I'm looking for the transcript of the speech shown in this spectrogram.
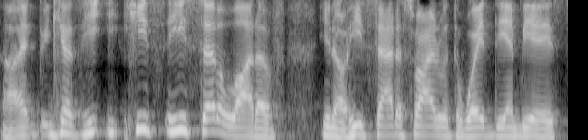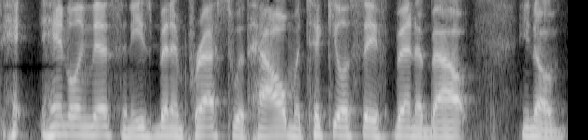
uh, because he he's he said a lot of you know he's satisfied with the way the NBA is ha- handling this and he's been impressed with how meticulous they've been about you know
